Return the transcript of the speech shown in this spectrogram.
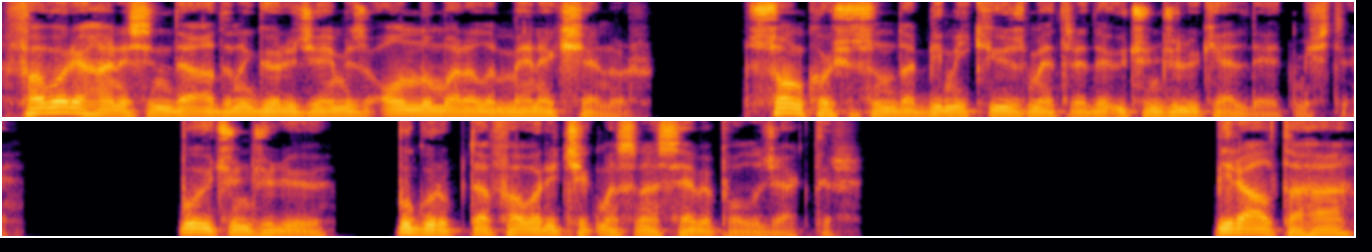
Favori hanesinde adını göreceğimiz 10 numaralı Menekşenur, son koşusunda 1200 metrede üçüncülük elde etmişti. Bu üçüncülüğü bu grupta favori çıkmasına sebep olacaktır. Bir alt daha,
